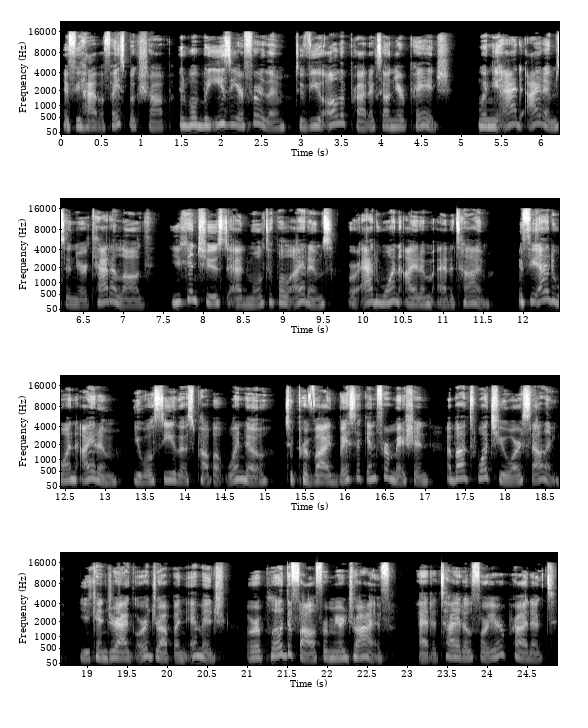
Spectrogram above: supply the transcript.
If you have a Facebook shop, it will be easier for them to view all the products on your page. When you add items in your catalog, you can choose to add multiple items or add one item at a time. If you add one item, you will see this pop-up window to provide basic information about what you are selling. You can drag or drop an image or upload the file from your drive. Add a title for your product,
